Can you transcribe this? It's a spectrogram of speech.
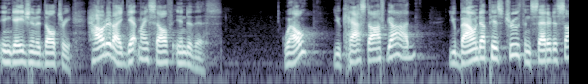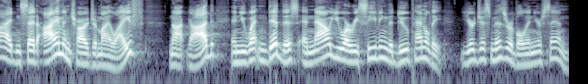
engaged in adultery How did I get myself into this? Well, you cast off God. You bound up his truth and set it aside and said, I'm in charge of my life, not God. And you went and did this, and now you are receiving the due penalty. You're just miserable in your sin.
